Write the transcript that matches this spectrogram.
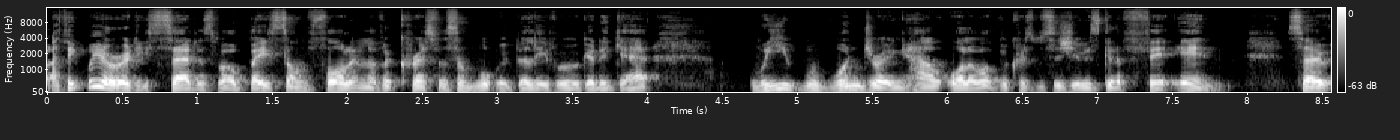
I think we already said as well, based on Fall in Love at Christmas and what we believe we were going to get, we were wondering how All I Want for Christmas Is You is going to fit in. So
